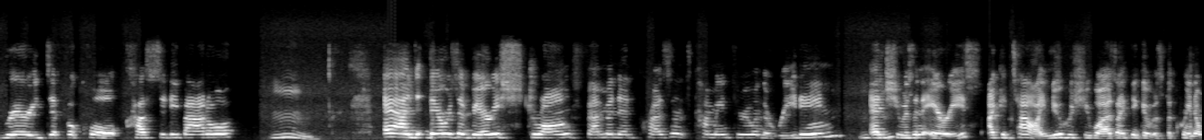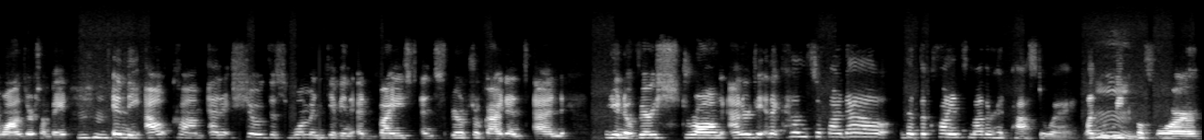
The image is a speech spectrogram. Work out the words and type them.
very difficult custody battle. Mm. and there was a very strong feminine presence coming through in the reading. And she was an aries. I could tell. I knew who she was. I think it was the queen of wands or something Mhm. in the outcome. And it showed this woman giving advice and spiritual guidance and you know very strong energy. And it comes to find out that the client's mother had passed away like a Mm. week before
